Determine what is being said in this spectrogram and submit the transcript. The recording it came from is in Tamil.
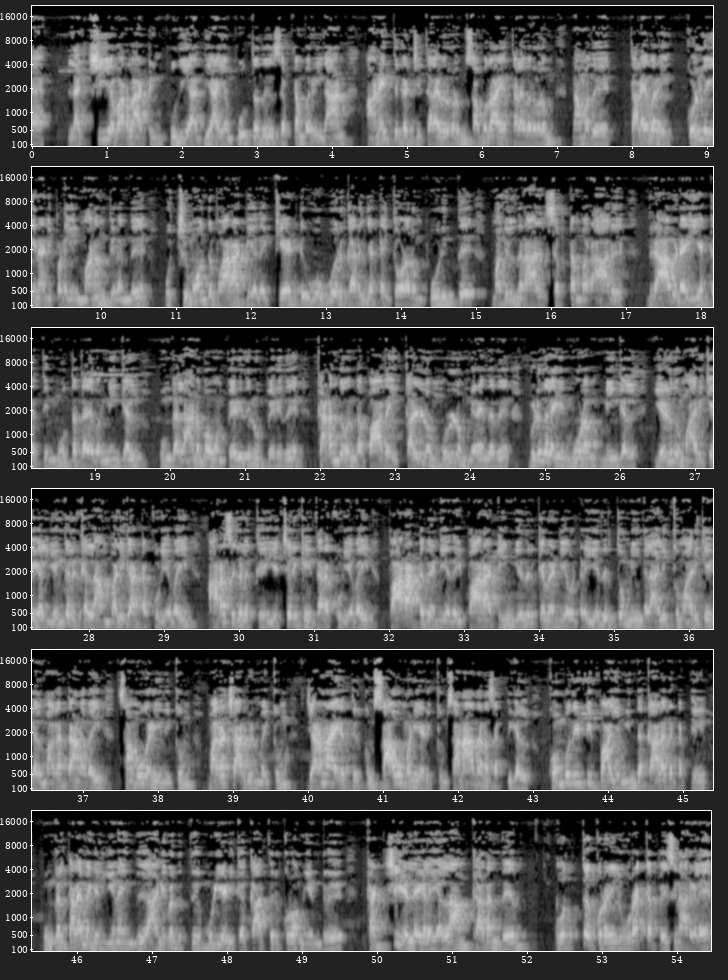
லட்சிய வரலாற்றின் புதிய அத்தியாயம் பூத்தது செப்டம்பரில்தான். அனைத்து கட்சி தலைவர்களும் சமுதாய தலைவர்களும் நமது தலைவரை கொள்கையின் அடிப்படையில் மனம் திறந்து உச்சிமோந்து பாராட்டியதை கேட்டு ஒவ்வொரு கருஞ்சட்டை தோழரும் பூரித்து மகிழ்ந்த நாள் செப்டம்பர் ஆறு. திராவிட இயக்கத்தின் மூத்த தலைவர் நீங்கள் உங்கள் அனுபவம் பெரிதினும் பெரிது கடந்து வந்த பாதை கல்லும் முள்ளும் நிறைந்தது விடுதலையின் மூலம் நீங்கள் எழுதும் அறிக்கைகள் எங்களுக்கெல்லாம் வழிகாட்டக்கூடியவை அரசுகளுக்கு எச்சரிக்கை தரக்கூடியவை பாராட்ட வேண்டியதை பாராட்டியும் எதிர்க்க வேண்டியவற்றை எதிர்த்தும் நீங்கள் அளிக்கும் அறிக்கைகள் மகத்தானவை சமூக நீதிக்கும் மதச்சார்பின்மைக்கும் ஜனநாயகத்திற்கும் சாவுமணி அடிக்கும் சனாதன சக்திகள் கொம்புதீட்டி பாயும் இந்த காலகட்டத்தில் உங்கள் தலைமையில் இணைந்து அணிவகுத்து முறியடிக்க காத்திருக்கிறோம் என்று கட்சி எல்லைகளை எல்லாம் கடந்து ஒத்த குரலில் உறக்க பேசினார்களே.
